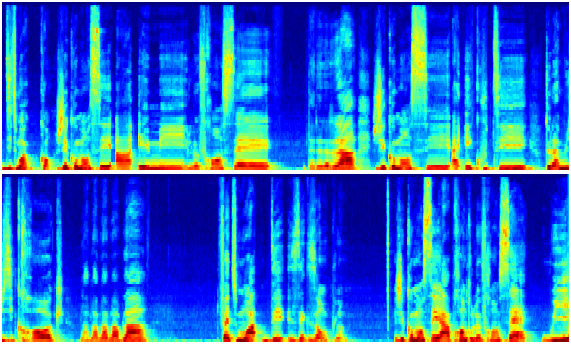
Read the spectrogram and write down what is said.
dites-moi quand. J'ai commencé à aimer le français j'ai commencé à écouter de la musique rock, bla bla bla bla. Faites-moi des exemples. J'ai commencé à apprendre le français. Oui.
